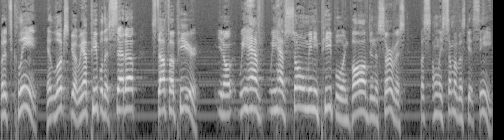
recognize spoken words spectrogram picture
but it's clean. It looks good. We have people that set up stuff up here. You know, we have we have so many people involved in the service, but only some of us get seen.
